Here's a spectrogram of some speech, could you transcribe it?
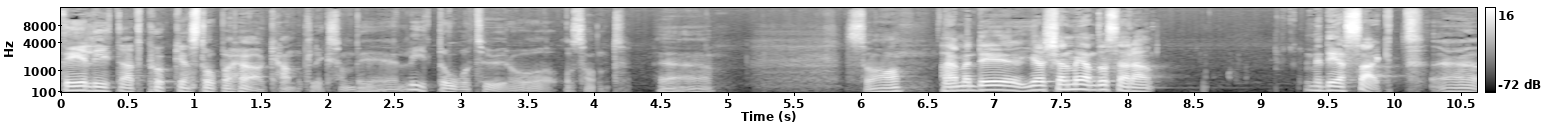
Det är lite att pucken står på högkant liksom. Det är lite otur och, och sånt. Eh, så, ja. nej men det, jag känner mig ändå så här. Med det sagt, eh,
